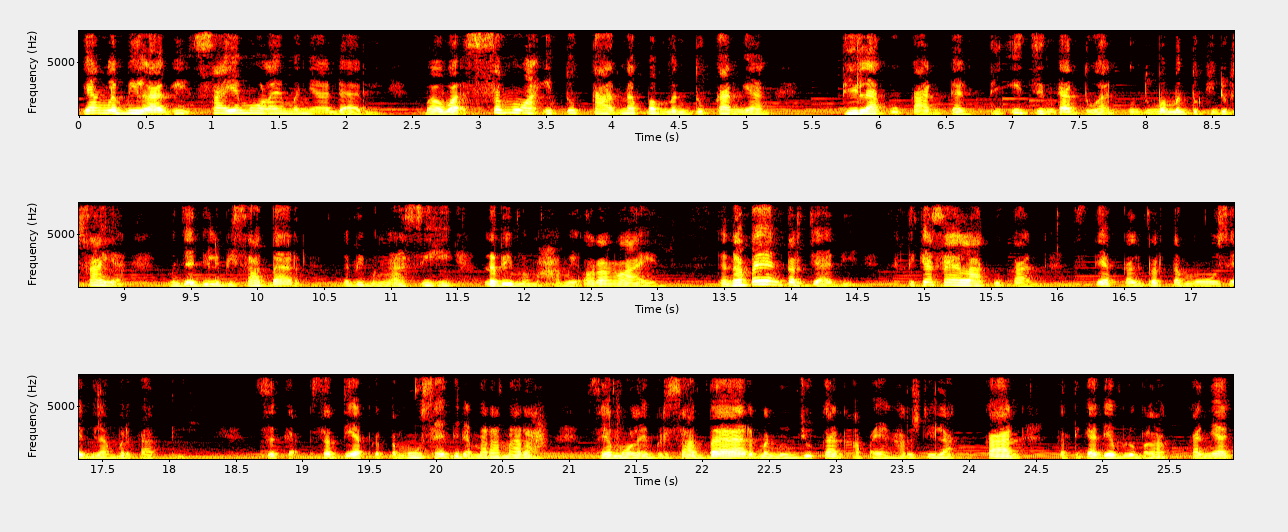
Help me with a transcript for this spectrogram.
yang lebih lagi saya mulai menyadari bahwa semua itu karena pembentukan yang dilakukan dan diizinkan Tuhan untuk membentuk hidup saya menjadi lebih sabar, lebih mengasihi, lebih memahami orang lain. Dan apa yang terjadi ketika saya lakukan setiap kali bertemu saya bilang berkati. setiap ketemu saya tidak marah-marah. Saya mulai bersabar menunjukkan apa yang harus dilakukan. Ketika dia belum melakukannya,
